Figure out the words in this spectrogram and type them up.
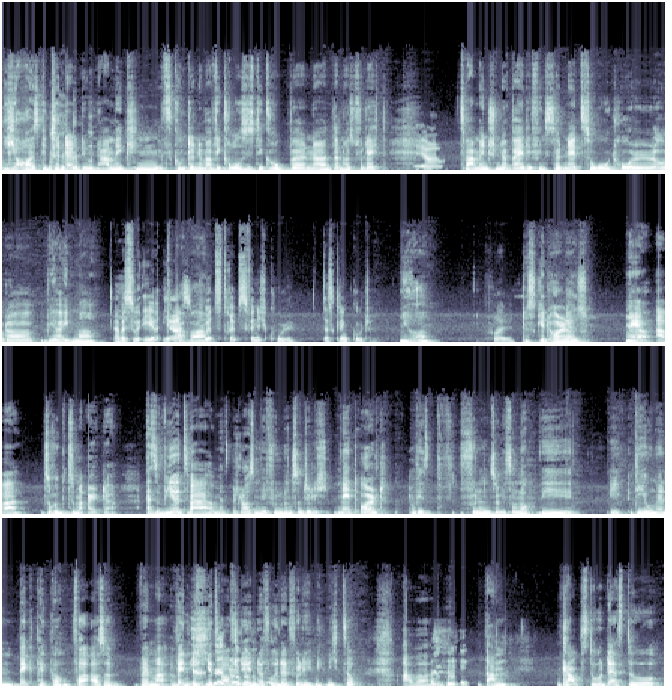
Ja, es gibt halt dann Dynamiken. es kommt dann immer, wie groß ist die Gruppe, ne? Dann hast du vielleicht ja. zwei Menschen dabei, die findest du halt nicht so toll oder wie auch immer. Aber so eher, ja, Aber, so Kurztrips finde ich cool. Das klingt gut. Ja. Voll. Das geht alles. Naja, aber zurück zum Alter. Also wir zwei haben jetzt beschlossen, wir fühlen uns natürlich nicht alt. Wir fühlen uns sowieso noch wie die jungen Backpacker-Hupfer, außer wenn, man, wenn ich jetzt aufstehe in der Früh, dann fühle ich mich nicht so. Aber dann glaubst du, dass du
